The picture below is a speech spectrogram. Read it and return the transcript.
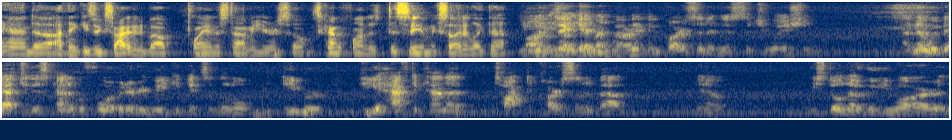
And uh, I think he's excited about playing this time of year. So it's kind of fun to, to see him excited like that. With Nick, and, with Nick and Carson in this situation, I know we've asked you this kind of before, but every week it gets a little deeper. Do you have to kind of talk to Carson about, you know, we still know who you are, and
